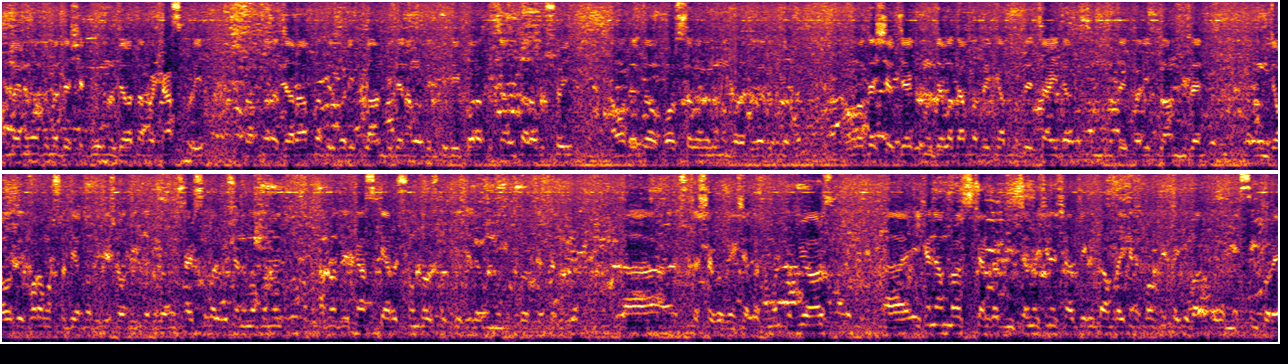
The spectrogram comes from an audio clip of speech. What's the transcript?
অনলাইনের মাধ্যমে দেশের বিভিন্ন জেলাতে আমরা কাজ করি। আপনারা যারা আপনাদের বাড়ির প্ল্যান ডিজাইন আমাদেরকে দিয়ে করাতে চান, তারা অবশ্যই আমাদের তো হোয়াটসঅ্যাপ এবং নম্বরে যোগাযোগ করবেন। আমরা দেশের যে কোনো জেলাতে আপনাদেরকে আপনাদের চাহিদা পছন্দ বাড়ি প্ল্যান ডিজাইন এবং যাবতীয় পরামর্শ দিয়ে আপনাদেরকে সহযোগিতা করব। এবং সাইট সুপারভিশনের মাধ্যমে আপনাদের কাজকে আরও সুন্দর শক্তিশালী নিযুক্ত করার চেষ্টা করব। চেষ্টা করব ইনশাআল্লাহ। সম্মানিত ভিউয়ার্স এখানে আমরা স্ট্যান্ডার্ড মিক্সার মেশিনের সাহায্যে কিন্তু আমরা এখানে কমপ্লিট থেকে ভালো করে মিক্সিং করে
